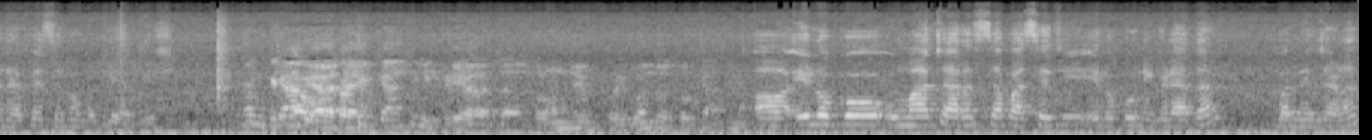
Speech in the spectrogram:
અને એફએસએલમાં મોકલી આપીએ છીએ? એ લોકો ઉમાચા રસ્તા પાસેથી એ લોકો નીકળ્યા હતા બંને જણા.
